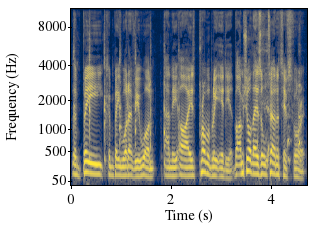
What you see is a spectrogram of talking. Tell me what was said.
the B can be whatever you want, and the I is probably idiot. But I'm sure there's alternatives for it.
